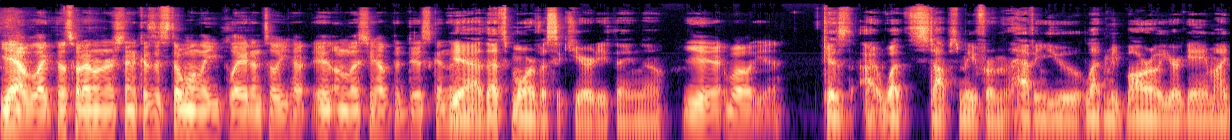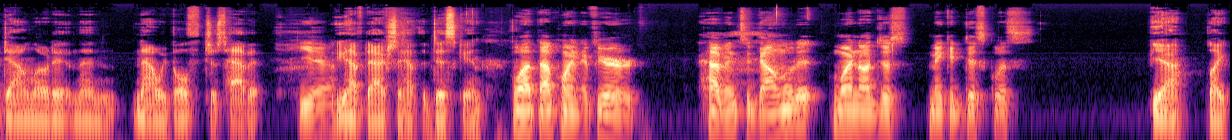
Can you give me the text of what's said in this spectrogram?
Yeah, like that's what I don't understand because it still won't let you play it until you have it, unless you have the disc in there. Yeah, that's more of a security thing though. Yeah. Well, yeah. because what stops me from having you let me borrow your game i download it and then now we both just have it Yeah. you have to actually have the disc in Well, at that point, if you're having to download it, why not just make it discless? yeah like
